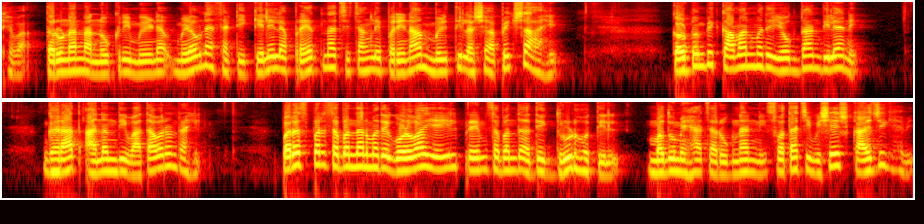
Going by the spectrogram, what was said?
ठेवा. तरुणांना नोकरी मिळण्या मिळवण्यासाठी केलेल्या प्रयत्नाचे चांगले परिणाम मिळतील अशी अपेक्षा आहे. कौटुंबिक कामांमध्ये योगदान दिल्याने घरात आनंदी वातावरण राहील. परस्पर संबंधांमध्ये गोडवा येईल प्रेमसंबंध अधिक दृढ होतील. मधुमेहाच्या रुग्णांनी स्वतःची विशेष काळजी घ्यावी.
